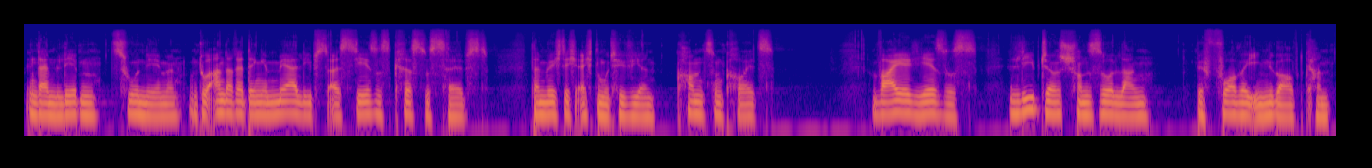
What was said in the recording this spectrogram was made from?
in deinem Leben zunehmen und du andere Dinge mehr liebst als Jesus Christus selbst, dann will ich dich echt motivieren. Komm zum Kreuz. Weil Jesus liebte uns schon so lang, bevor wir ihn überhaupt kannten.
